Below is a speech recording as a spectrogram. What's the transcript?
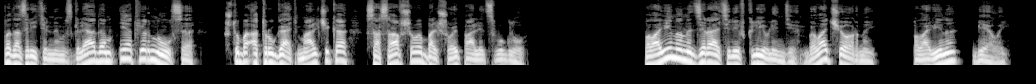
подозрительным взглядом и отвернулся, чтобы отругать мальчика, сосавшего большой палец в углу. Половина надзирателей в Кливленде была черной, половина — белой.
